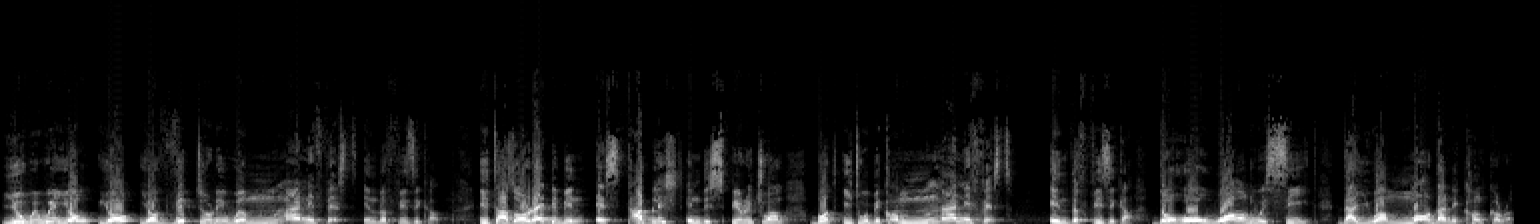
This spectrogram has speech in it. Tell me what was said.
You will win. Your, your, your victory will manifest in the physical. It has already been established in the spiritual, but it will become manifest in the physical. The whole world will see it that you are more than a conqueror.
